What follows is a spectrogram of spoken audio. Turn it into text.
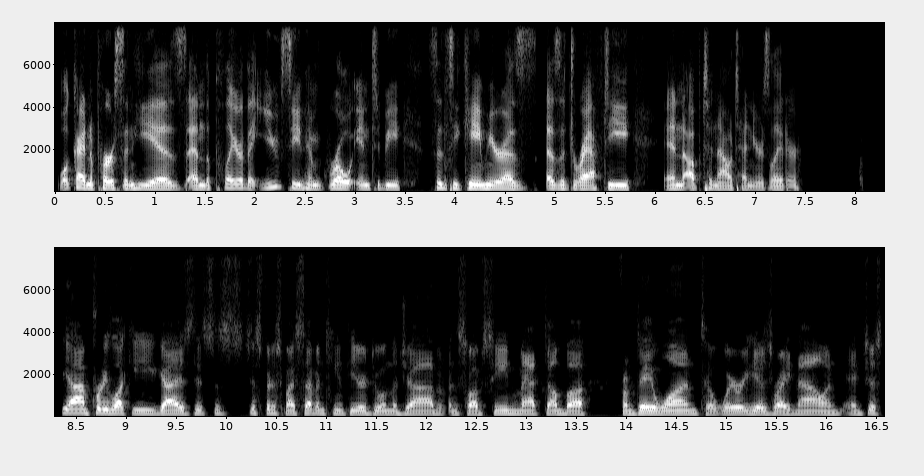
what kind of person he is and the player that you've seen him grow into be since he came here as as a draftee and up to now 10 years later. Yeah i'm pretty lucky you guys. This is just finished my 17th year doing the job and so i've seen matt dumba from day one to where he is right now and and just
